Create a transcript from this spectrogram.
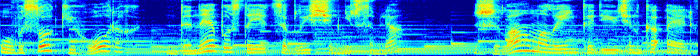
У високих горах, де небо здається ближчим, ніж земля, жила маленька дівчинка ельф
